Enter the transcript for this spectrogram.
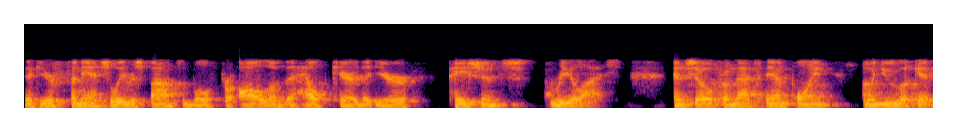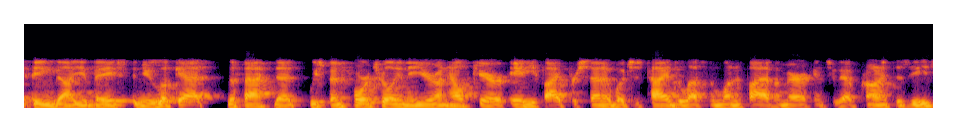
Like you're financially responsible for all of the health care that your patients realize. And so from that standpoint, when you look at being value based and you look at the fact that we spend four trillion a year on healthcare, 85% of which is tied to less than one in five Americans who have chronic disease,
